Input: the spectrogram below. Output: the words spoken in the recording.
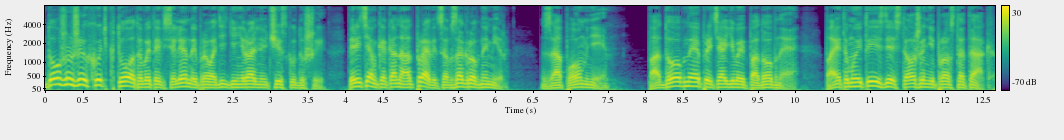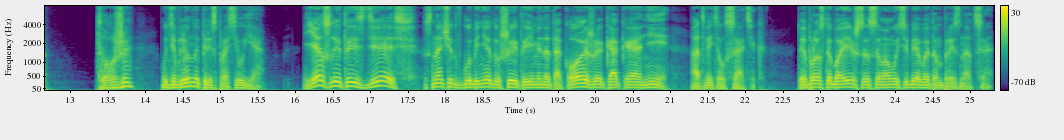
«Должен же хоть кто-то в этой вселенной проводить генеральную чистку души, перед тем, как она отправится в загробный мир. Запомни, подобное притягивает подобное, Поэтому и ты здесь тоже не просто так». «Тоже?» — удивленно переспросил я. «Если ты здесь, значит, в глубине души ты именно такой же, как и они», — ответил Сатик. «Ты просто боишься самому себе в этом признаться.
